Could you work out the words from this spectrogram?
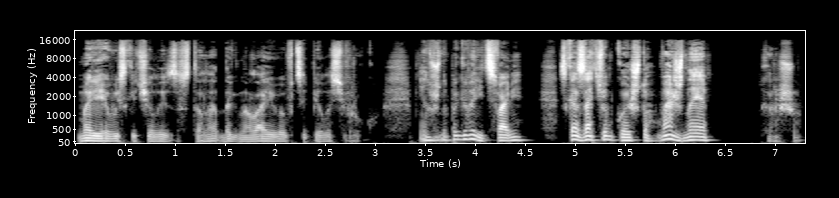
Мария выскочила из-за стола, догнала его, вцепилась в руку. — Мне нужно поговорить с вами, сказать вам кое-что важное. — Хорошо.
